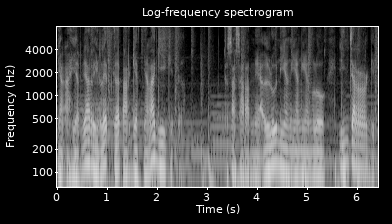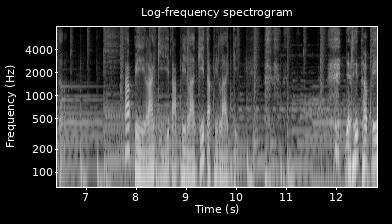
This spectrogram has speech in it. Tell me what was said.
Yang akhirnya relate ke targetnya lagi gitu. Kesasarannya lu nih yang yang yang lo incer gitu. Tapi lagi tapi lagi tapi lagi. Jadi tapi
